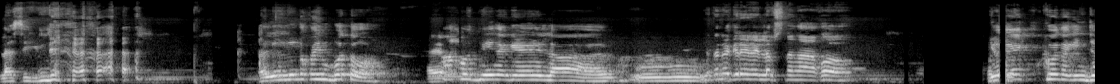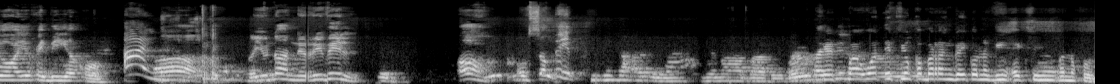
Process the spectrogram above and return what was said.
Lasing na. Alam nyo na kayong boto. Ay, Ako di. Mm. Ito nagre-relapse na nga ako. Yung ex ko, naging jowa yung kaibigan ko. Ay! Ah, ngayon na, ni-reveal. Oh, ang sakit. Kahit pa, what if yung kabarangay ko naging ex yung ano ko?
